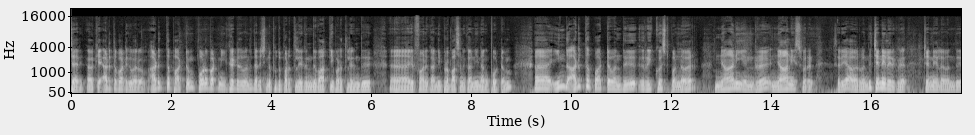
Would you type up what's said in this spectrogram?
சரி ஓகே அடுத்த பாட்டுக்கு வருவோம். அடுத்த பாட்டும் போன பாட்டு நீங்கள் கேட்டது வந்து தனுஷின் புது படத்துலேருந்து வாத்தி படத்துலேருந்து இர்ஃபானுக்காண்டி பிரபாசனுக்காண்டி நாங்கள் போட்டோம். இந்த அடுத்த பாட்டை வந்து ரிக்வெஸ்ட் பண்ணவர் ஞானி என்ற ஞானேஸ்வரன். சரியா? அவர் வந்து சென்னையில் இருக்கிறார். சென்னையில் வந்து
